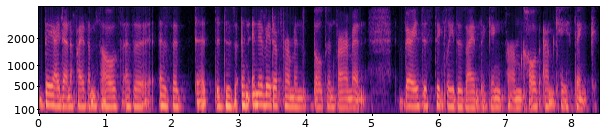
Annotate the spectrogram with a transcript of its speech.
they identify themselves as a as a, a, a, an innovative firm in built environment, very distinctly design thinking firm called MK Think,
